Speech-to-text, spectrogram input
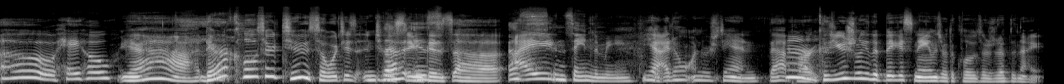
Oh, hey ho. Yeah, they're a closer too. So, which is interesting because uh, That's I insane to me. yeah, I don't understand that part because usually the biggest names are the closers of the night.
